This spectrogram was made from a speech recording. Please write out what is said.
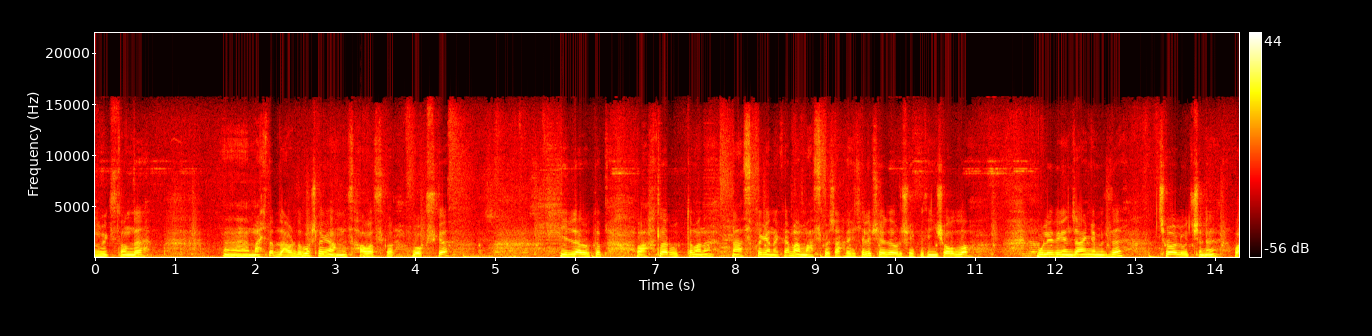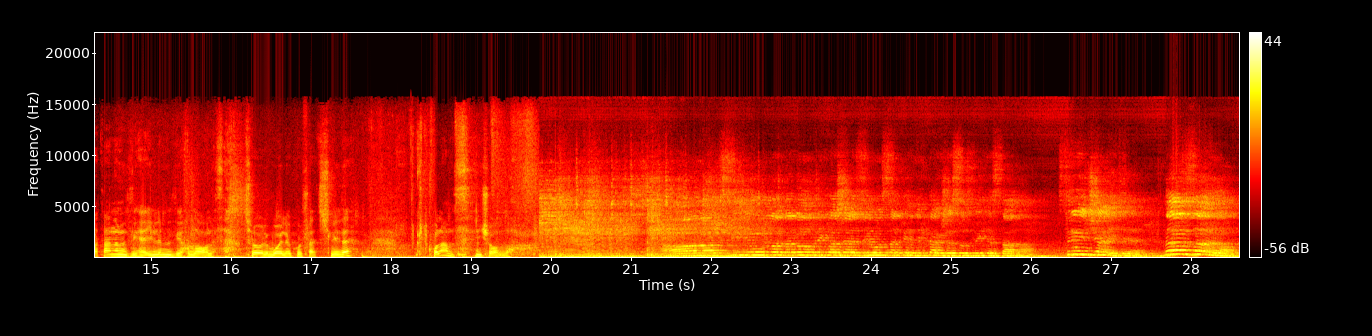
O'zbekistonda e, maktab davrida boshlaganmiz havaskor boksga. Yillar o'tib vaqtlar o'tdi mana nasib qilgan ekan man moskva shahriga kelib shu yerda urushyapmiz inshaalloh. Bo'ladigan jangimizni chiroyli o'tishini vatanimizga elimizga xudo xohlasa chiroyli boylar ko'rsatishlikda kutib qolamiz inshaalloh. Также с Узбекистана. Встречайте, Назаров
